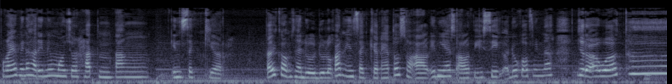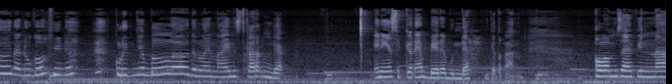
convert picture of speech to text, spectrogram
Pokoknya Vina hari ini mau curhat tentang insecure. Tapi kalau misalnya dulu-dulu kan insecure-nya tuh soal ini ya soal fisik. Aduh kok Vina jerawatan? Aduh kok Vina kulitnya belang dan lain-lain. Sekarang enggak ini insecure-nya beda bunda gitu kan. Kalau misalnya Vina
